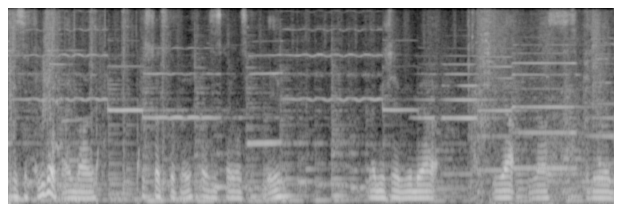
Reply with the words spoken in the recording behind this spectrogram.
Das ist so viel auf einmal. Ich kann es nur das ist kein großes Problem. Dann bin ich irgendwie mehr. Ja, das ist das Problem.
